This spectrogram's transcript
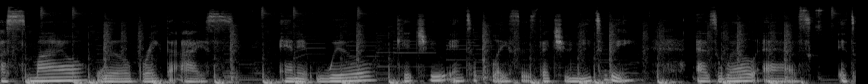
A smile will break the ice and it will get you into places that you need to be as well as it's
